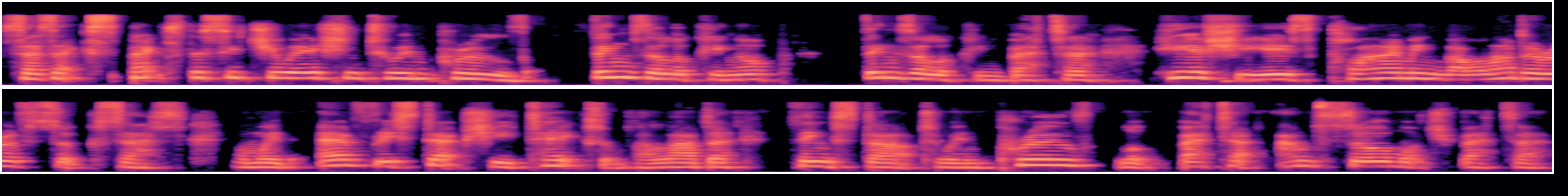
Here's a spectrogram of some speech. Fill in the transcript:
says expect the situation to improve. Things are looking up, things are looking better. Here she is climbing the ladder of success. And with every step she takes up the ladder, things start to improve, look better, and so much better.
